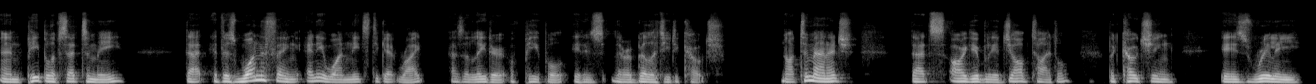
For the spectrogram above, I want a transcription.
And people have said to me that if there's one thing anyone needs to get right as a leader of people, it is their ability to coach not to manage. That's arguably a job title, but coaching is really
